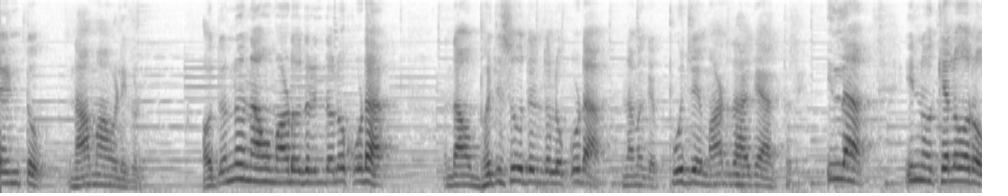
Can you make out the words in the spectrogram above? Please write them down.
ಎಂಟು ನಾಮಾವಳಿಗಳು, ಅದನ್ನು ನಾವು ಮಾಡೋದರಿಂದಲೂ ಕೂಡ, ನಾವು ಭಜಿಸುವುದರಿಂದಲೂ ಕೂಡ ನಮಗೆ ಪೂಜೆ ಮಾಡಿದ ಹಾಗೆ ಆಗ್ತದೆ. ಇಲ್ಲ, ಇನ್ನು ಕೆಲವರು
